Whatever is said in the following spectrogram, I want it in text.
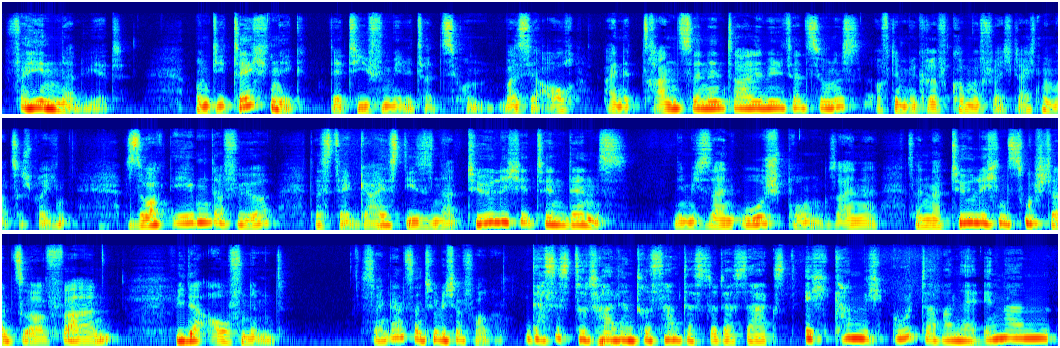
verhindert wird. Und die Technik der tiefen Meditation, was ja auch eine transzendentale Meditation ist, auf den Begriff kommen wir vielleicht gleich nochmal zu sprechen, sorgt eben dafür, dass der Geist diese natürliche Tendenz, nämlich seinen Ursprung, seine, seinen natürlichen Zustand zu erfahren, wieder aufnimmt. Das ist ein ganz natürlicher Vorgang. Das ist total interessant, dass du das sagst. Ich kann mich gut daran erinnern,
